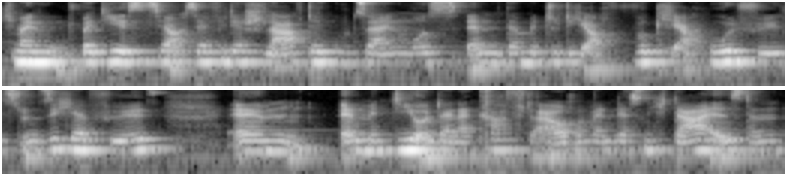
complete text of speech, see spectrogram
ich meine, bei dir ist es ja auch sehr viel der Schlaf, der gut sein muss, ähm, damit du dich auch wirklich erholt fühlst und sicher fühlst ähm, äh, mit dir und deiner Kraft auch. Und wenn das nicht da ist, dann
